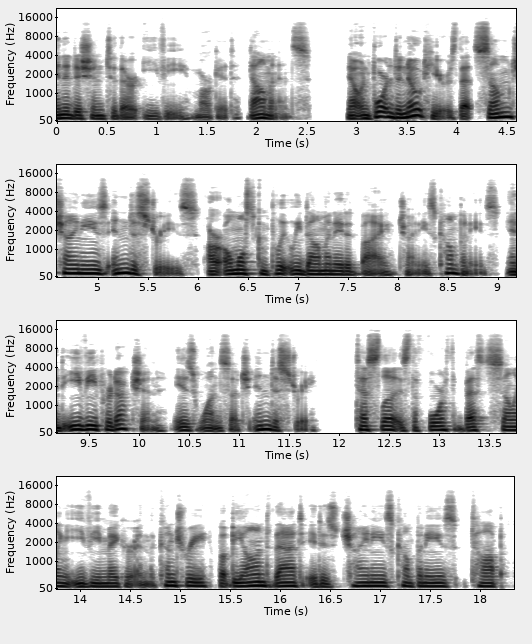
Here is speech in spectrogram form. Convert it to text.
in addition to their EV market dominance. Now, important to note here is that some Chinese industries are almost completely dominated by Chinese companies, and EV production is one such industry. Tesla is the fourth best selling EV maker in the country, but beyond that, it is Chinese companies top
